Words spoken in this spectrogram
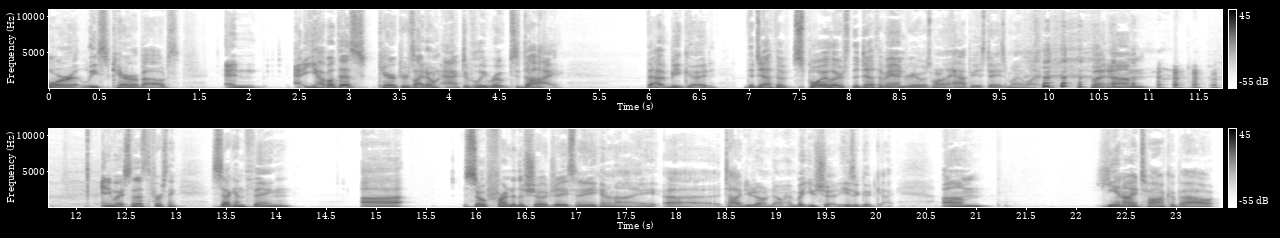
or at least care about, and uh, yeah, how about this? Characters I don't actively root to die. That would be good. The death of spoilers. The death of Andrea was one of the happiest days of my life. but um, anyway, so that's the first thing. Second thing, uh, so friend of the show, Jason Aiken and I, uh, Todd, you don't know him, but you should. He's a good guy. Um, he and I talk about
